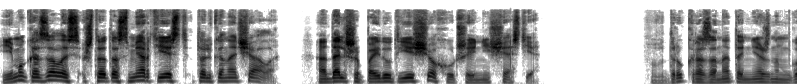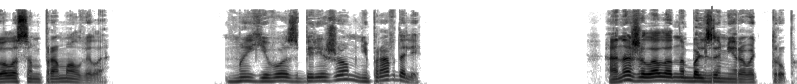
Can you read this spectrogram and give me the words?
Ему казалось, что эта смерть есть только начало, а дальше пойдут еще худшие несчастья. Вдруг Розанетта нежным голосом промолвила. «Мы его сбережем, не правда ли?» Она желала набальзамировать труп.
